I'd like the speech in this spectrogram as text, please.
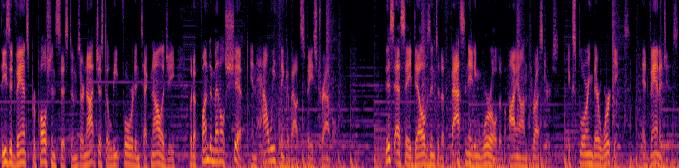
These advanced propulsion systems are not just a leap forward in technology, but a fundamental shift in how we think about space travel. This essay delves into the fascinating world of ion thrusters, exploring their workings, advantages,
